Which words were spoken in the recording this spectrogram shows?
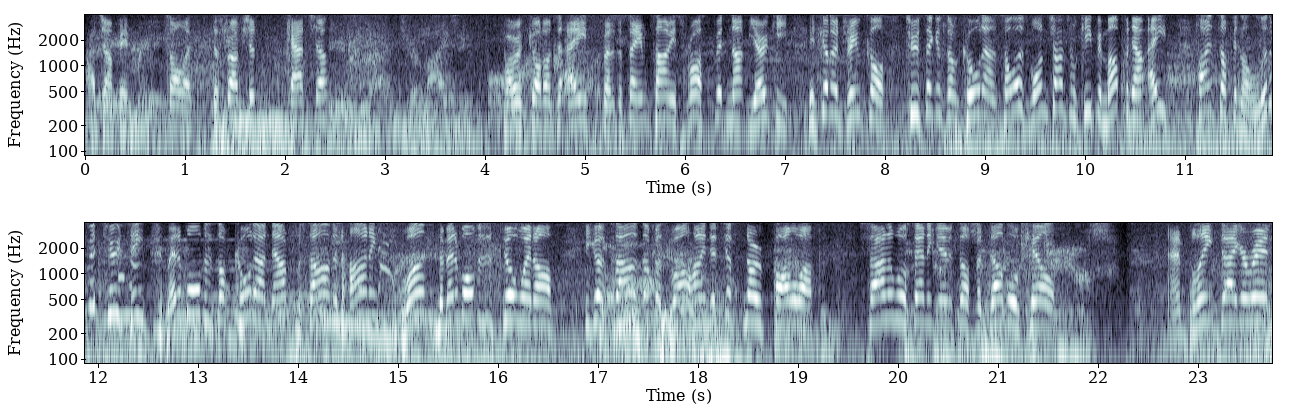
I jump in. Solo. Disruption. Catcher. Both got onto Ace, but at the same time, he's frostbitten up Yoki. He's got a Dream Coil. Two seconds on cooldown. Solo's one chance will keep him up, but now Ace finds himself in a little bit too deep. Metamorphosis off cooldown now from Silent and Hani. Well, the Metamorphosis still went off. He got silenced up as well, Hani. There's just no follow-up. Silent will stand against himself a double kill. And Blink Dagger in.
